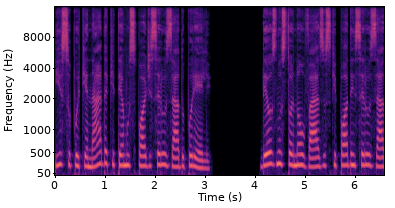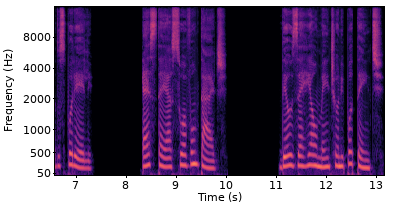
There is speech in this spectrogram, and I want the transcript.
Isso porque nada que temos pode ser usado por Ele. Deus nos tornou vasos que podem ser usados por Ele. Esta é a sua vontade. Deus é realmente onipotente.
